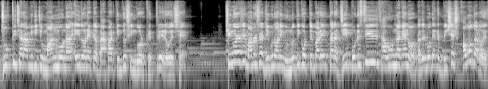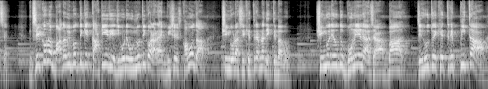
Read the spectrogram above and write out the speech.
যুক্তি ছাড়া আমি কিছু মানবো না, এই ধরনের একটা ব্যাপার কিন্তু সিংহর ক্ষেত্রে রয়েছে। সিংহরাশির মানুষরা জীবনে অনেক উন্নতি করতে পারে, তারা যে পরিস্থিতিতে থাকুক না কেন, তাদের মধ্যে একটা বিশেষ ক্ষমতা রয়েছে। যে কোনো বাধা বিপত্তিকে কাটিয়ে দিয়ে জীবনে উন্নতি করার এক বিশেষ ক্ষমতা সিংহ রাশির ক্ষেত্রে আমরা দেখতে পাবো। সিংহ যেহেতু বনের রাজা বা যেহেতু এক্ষেত্রে পিতা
